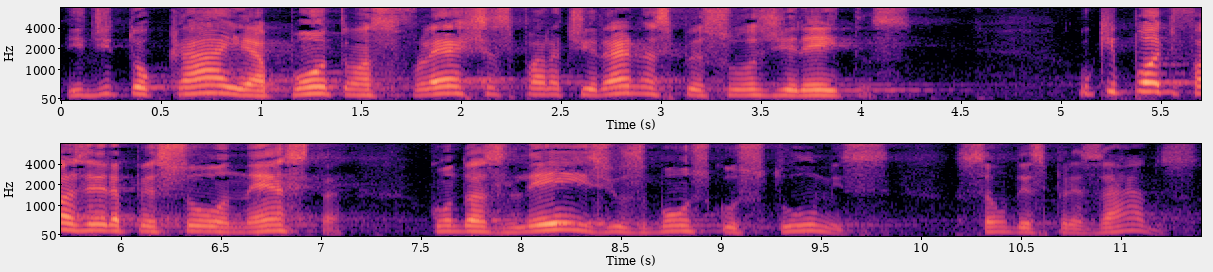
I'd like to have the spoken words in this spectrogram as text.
e de tocar e apontam as flechas para atirar nas pessoas direitas. O que pode fazer a pessoa honesta quando as leis e os bons costumes são desprezados?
